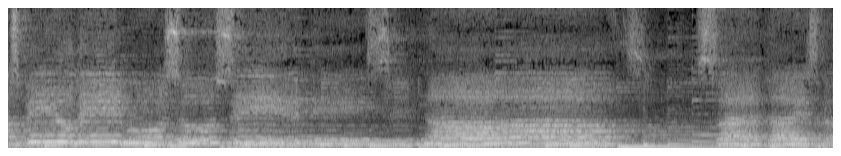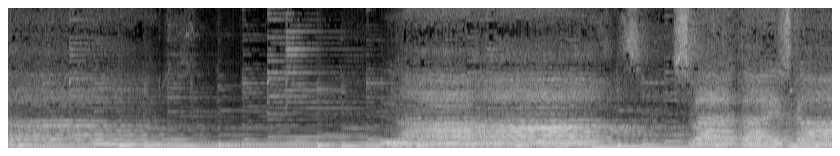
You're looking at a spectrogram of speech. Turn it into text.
nāc, pildī mūsu sirdīs. Nāc, svētais gars. Nāc, svētais gars.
